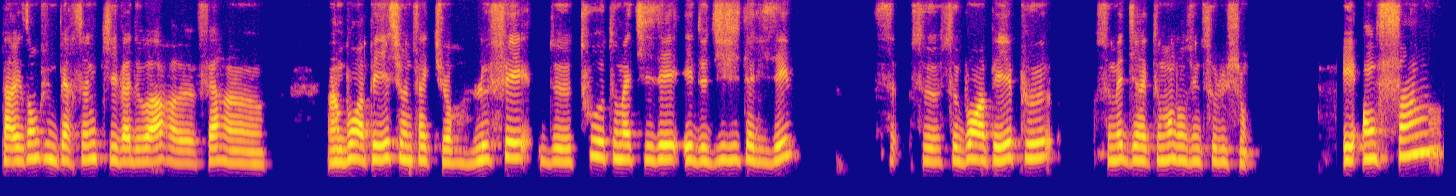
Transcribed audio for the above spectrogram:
Par exemple, une personne qui va devoir euh, faire un, un bon à payer sur une facture. Le fait de tout automatiser et de digitaliser, ce, bon à payer peut se mettre directement dans une solution. Et enfin,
